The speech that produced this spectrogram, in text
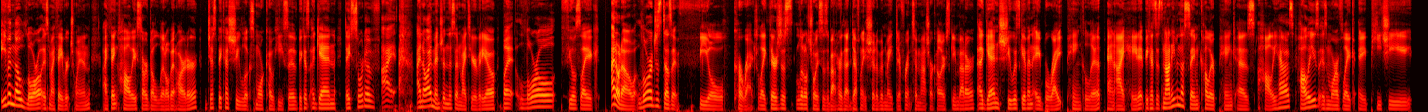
even though Laurel is my favorite twin, I think Holly served a little bit harder just because she looks more cohesive because again, they sort of I I know I mentioned this in my tier video, but Laurel feels like I don't know. Laura just doesn't feel correct. Like there's just little choices about her that definitely should have been made different to match her color scheme better. Again, she was given a bright pink lip and I hate it because it's not even the same color pink as Holly has. Holly's is more of like a peachy,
